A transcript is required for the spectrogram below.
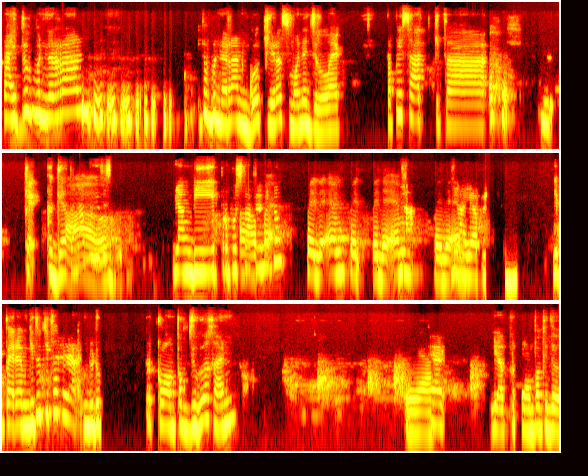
nah itu beneran, itu beneran. Gue kira semuanya jelek. Tapi saat kita kayak kegiatan oh. apa gitu yang di perpustakaan uh, itu? PDM PDM ya, PDM ya, ya di PDM gitu kita kayak duduk perkelompok juga kan? Iya. Kayak, ya perkelompok gitu.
